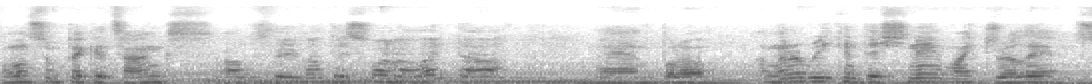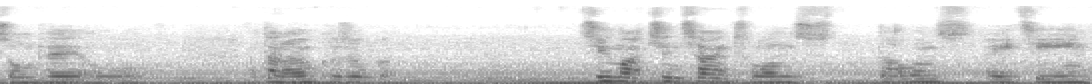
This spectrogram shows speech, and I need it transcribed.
I want some bigger tanks. Obviously, I've got this one, I like that, um, but I, I'm gonna recondition it, might drill it and sump it, or I don't know, because I've got two matching tanks. One's that one's 18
